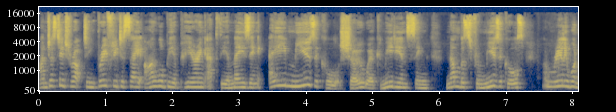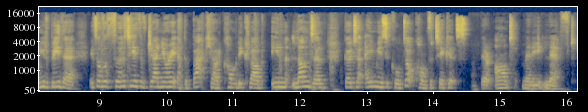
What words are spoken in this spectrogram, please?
I'm just interrupting briefly to say I will be appearing at the amazing A Musical show where comedians sing numbers from musicals. I really want you to be there. It's on the 30th of January at the Backyard Comedy Club in London. Go to amusical.com for tickets. There aren't many left.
